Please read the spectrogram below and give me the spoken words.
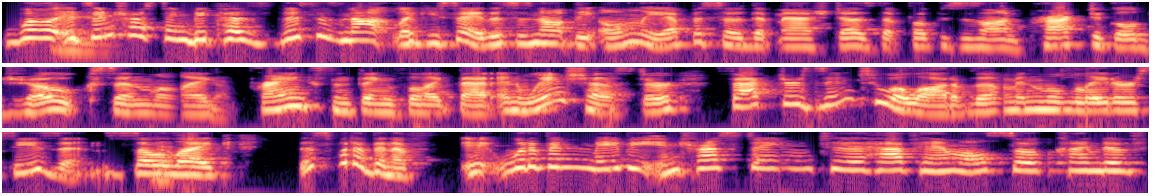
Well, it's interesting because this is not, like you say, this is not the only episode that MASH does that focuses on practical jokes and like Yeah. pranks and things like that. And Winchester factors into a lot of them in the later seasons. So Yeah. like, this would have been a, it would have been maybe interesting to have him also kind of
